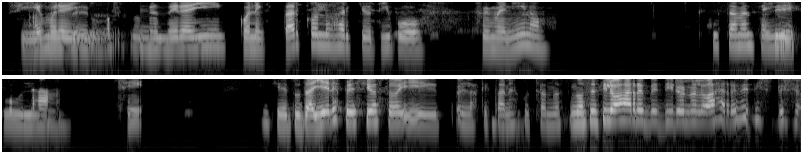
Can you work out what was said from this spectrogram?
Sí, es maravilloso aprender ahí, conectar con los arqueotipos femeninos, justamente ahí, sí, la, sí. que tu taller es precioso y los que están escuchando, no sé si lo vas a repetir o no lo vas a repetir, pero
